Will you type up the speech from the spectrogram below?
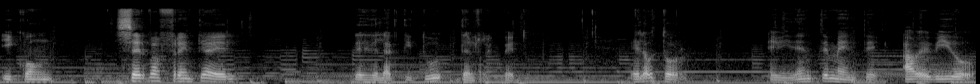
y conserva frente a él desde la actitud del respeto. El autor evidentemente ha bebido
